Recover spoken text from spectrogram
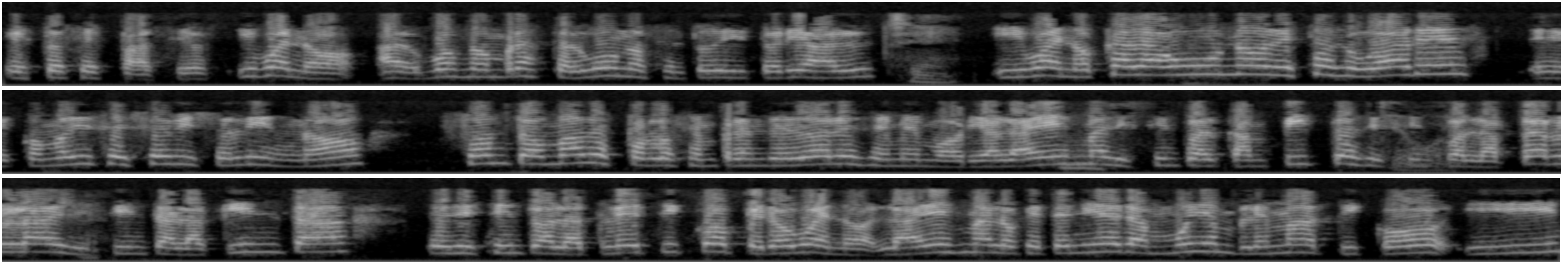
estos espacios. Y bueno, vos nombraste algunos en tu editorial. Sí. Y bueno, cada uno de estos lugares, eh, como dice Chevy Jolín, ¿no? Son tomados por los emprendedores de memoria. La ESMA es distinto al Campito, es distinto bueno. a la Perla, es distinto a la Quinta, es distinto al Atlético, pero bueno, la ESMA lo que tenía era muy emblemático y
